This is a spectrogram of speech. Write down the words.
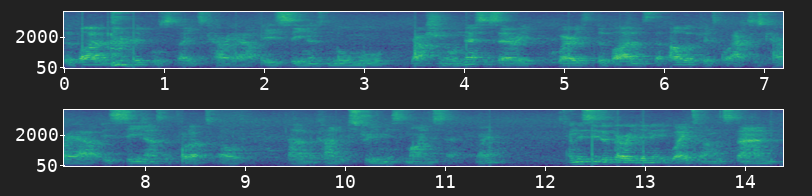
the violence that liberal states carry out is seen as normal, rational, necessary, whereas the violence that other political actors carry out is seen as the product of um, a kind of extremist mindset, right? And this is a very limited way to understand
